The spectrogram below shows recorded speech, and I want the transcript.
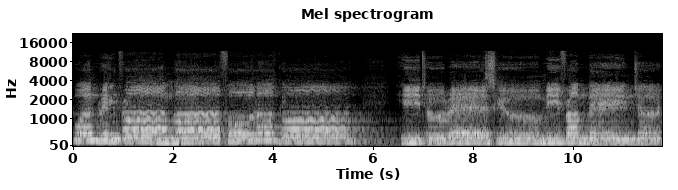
wandering from the fold of God. He to rescue me from danger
